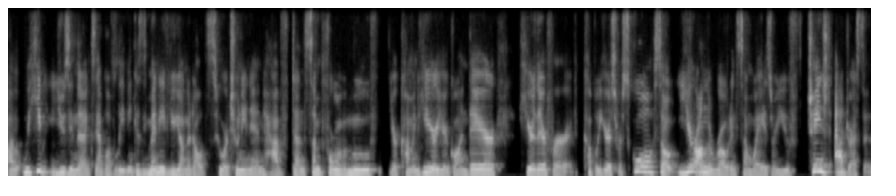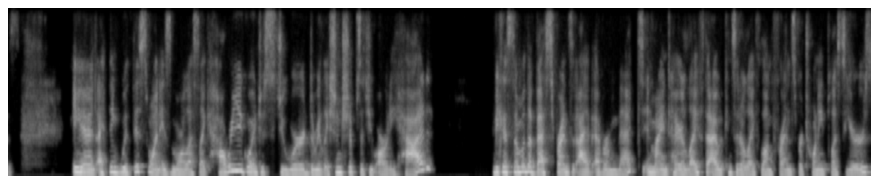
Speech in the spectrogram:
uh, we keep using the example of leaving because many of you young adults who are tuning in have done some form of a move. You're coming here, you're going there, here, there for a couple years for school. So you're on the road in some ways, or you've changed addresses. And I think with this one is more or less like, how are you going to steward the relationships that you already had? Because some of the best friends that I have ever met in my entire life that I would consider lifelong friends for 20 plus years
